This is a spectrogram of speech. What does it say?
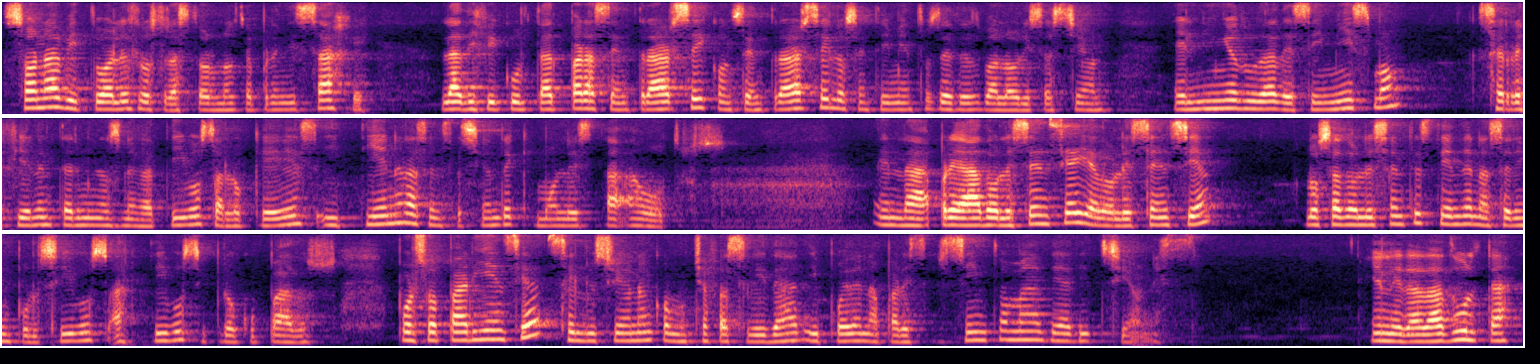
son habituales los trastornos de aprendizaje, la dificultad para centrarse y concentrarse y los sentimientos de desvalorización. El niño duda de sí mismo, se refiere en términos negativos a lo que es y tiene la sensación de que molesta a otros. En la preadolescencia y adolescencia, los adolescentes tienden a ser impulsivos, activos y preocupados. Por su apariencia se ilusionan con mucha facilidad y pueden aparecer síntomas de adicciones. En la edad adulta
